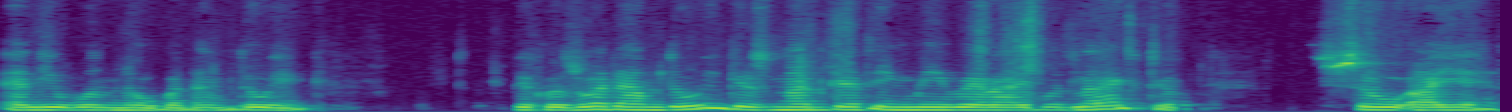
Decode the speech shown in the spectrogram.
and you won't know what I'm doing because what I'm doing is not getting me where I would like to. So I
